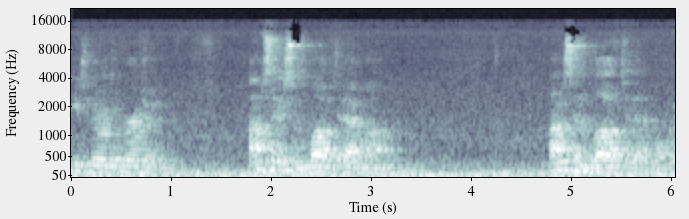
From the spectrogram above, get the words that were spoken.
he's neurodivergent, I'm sending some love to that mom. I'm sending love to that boy.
